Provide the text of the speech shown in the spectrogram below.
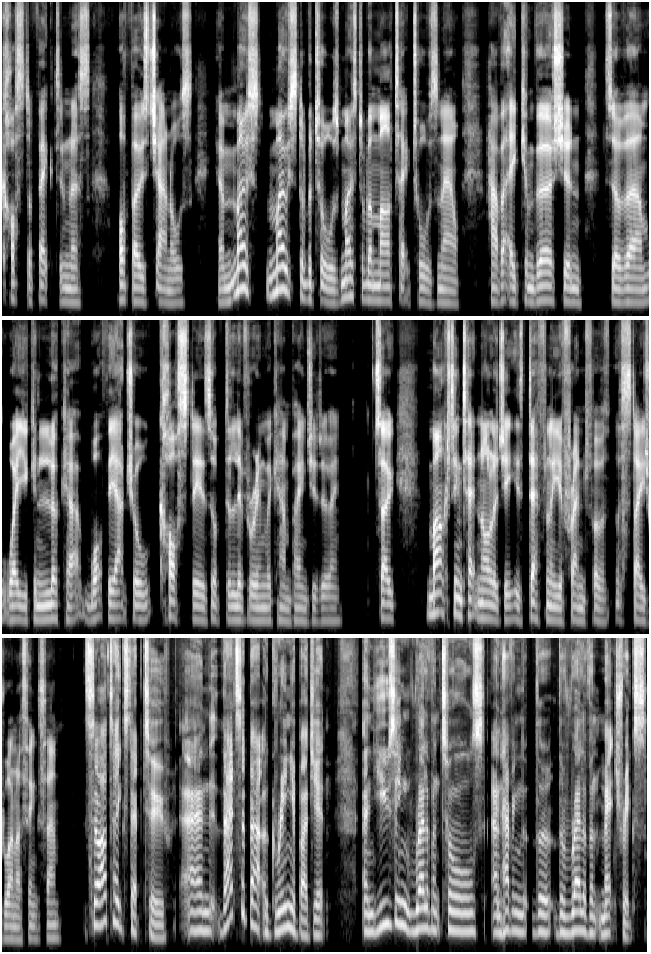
cost effectiveness of those channels. You know, most most of the tools, most of the Martech tools now have a conversion sort of um, where you can look at what the actual cost is of delivering the campaigns you're doing. So, marketing technology is definitely a friend for stage one, I think, Sam. So I'll take step two, and that's about agreeing your budget and using relevant tools and having the, the relevant metrics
